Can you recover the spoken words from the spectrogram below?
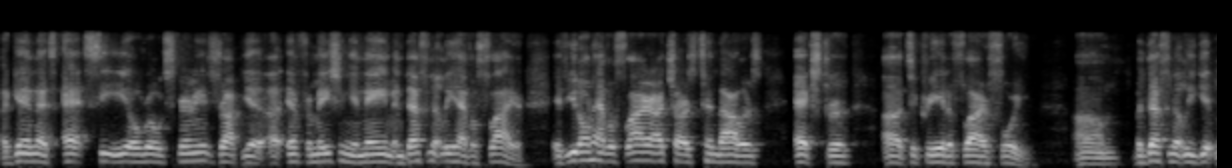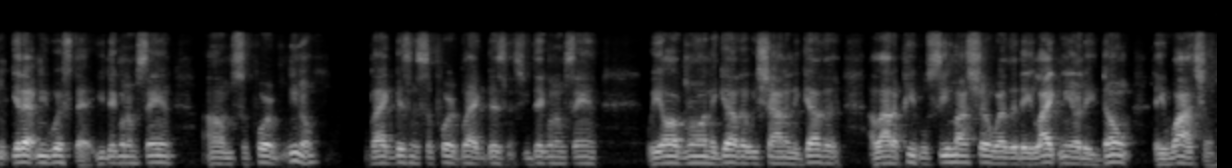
again, that's at CEO Row Experience. Drop your uh, information, your name, and definitely have a flyer. If you don't have a flyer, I charge $10 extra uh, to create a flyer for you. Um, but definitely get get at me with that. You dig what I'm saying? Um, support, you know, black business support black business. You dig what I'm saying? We all growing together, we shining together. A lot of people see my show, whether they like me or they don't, they watching.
